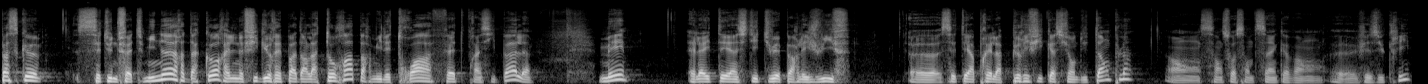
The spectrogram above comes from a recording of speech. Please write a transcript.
Parce que c'est une fête mineure, d'accord, elle ne figurait pas dans la Torah parmi les trois fêtes principales, mais elle a été instituée par les Juifs, euh, c'était après la purification du temple, en 165 avant euh, Jésus-Christ,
